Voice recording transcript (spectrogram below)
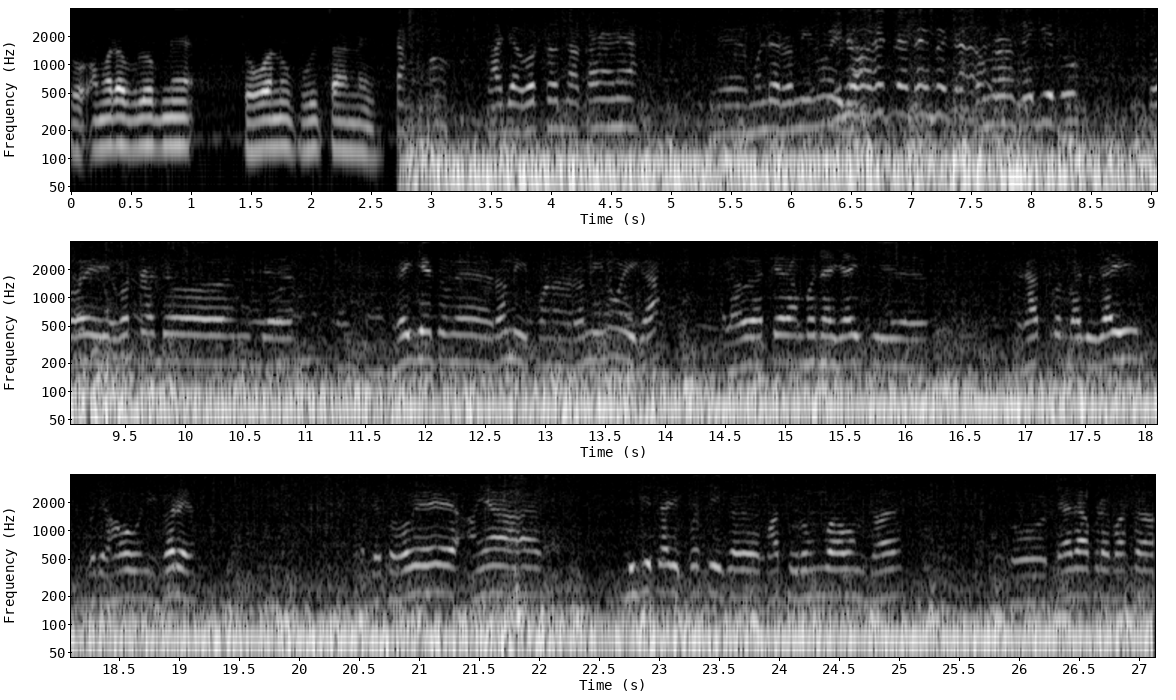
તો અમારા વ્લોગને જોવાનું ભૂલતા નહીં. આજે વરસાદના કારણે મંડળ રમી ન સમરણ થઈ ગયું હતું. તો એ વરસાદ રહી જાય તો મેં રમી, પણ રમી ન હોય ગયા. હવે અત્યારે આમ બધા જાય છીએ રાજકોટ બાજુ જઈ બધા હવાની ઘરે. એટલે તો હવે અહીંયા બીજી તારીખ પછી પાછું રમવા આવવાનું થાય. તો ત્યારે આપણે પાછા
